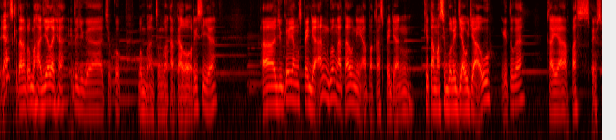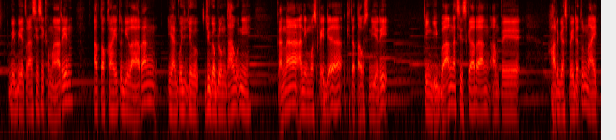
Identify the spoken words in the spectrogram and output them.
ya sekitaran rumah aja lah ya. Itu juga cukup membantu membakar kalori sih ya. Eh, juga yang sepedaan gue nggak tahu nih apakah sepedaan kita masih boleh jauh-jauh gitu kan kayak pas PSBB transisi kemarin ataukah itu dilarang? Ya gue juga, juga belum tahu nih. Karena animo sepeda kita tahu sendiri tinggi banget sih sekarang sampai harga sepeda tuh naik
